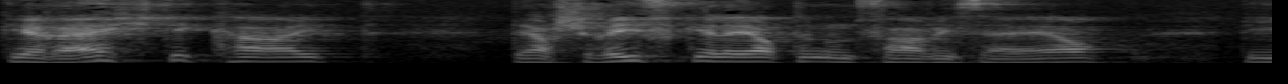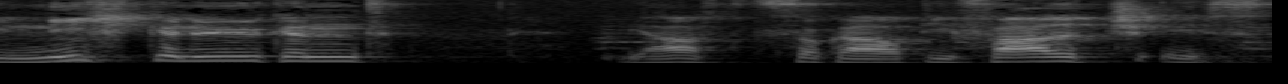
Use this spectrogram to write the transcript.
Gerechtigkeit der Schriftgelehrten und Pharisäer, die nicht genügend, ja sogar die falsch ist.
